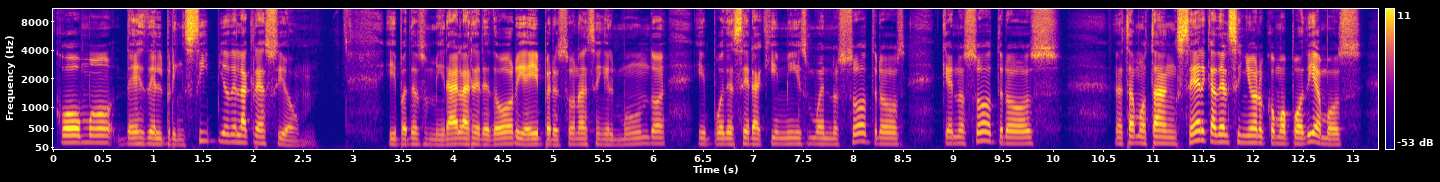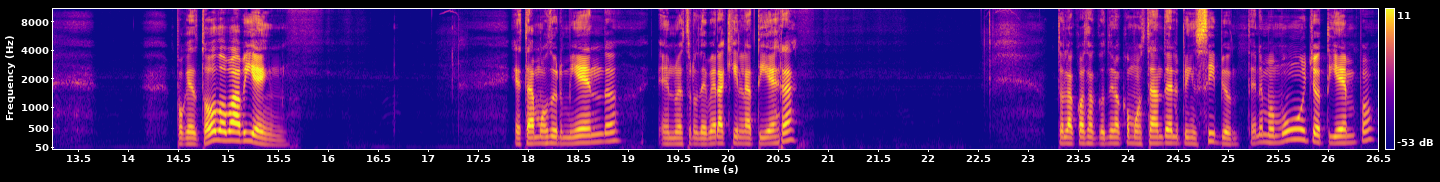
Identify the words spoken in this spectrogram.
como desde el principio de la creación y podemos mirar alrededor y hay personas en el mundo y puede ser aquí mismo en nosotros que nosotros no estamos tan cerca del Señor como podíamos porque todo va bien. Estamos durmiendo en nuestro deber aquí en la tierra. Toda la cosa continúa como está desde el principio. Tenemos mucho tiempo.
